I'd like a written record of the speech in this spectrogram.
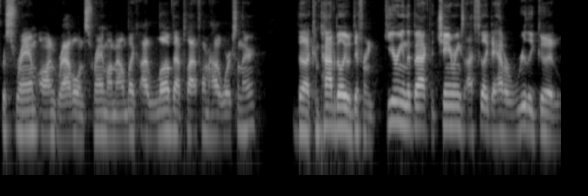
for SRAM on gravel and SRAM on mountain bike. I love that platform, how it works in there. The compatibility with different gearing in the back, the chain rings. I feel like they have a really good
